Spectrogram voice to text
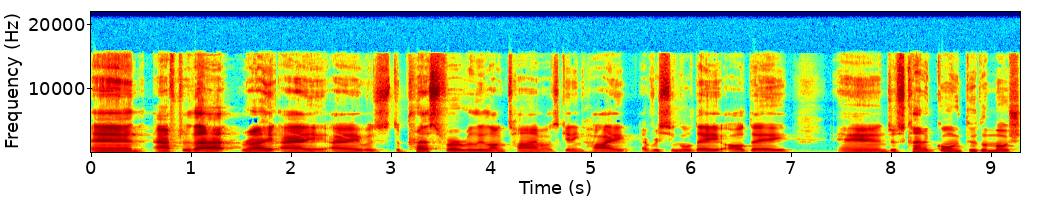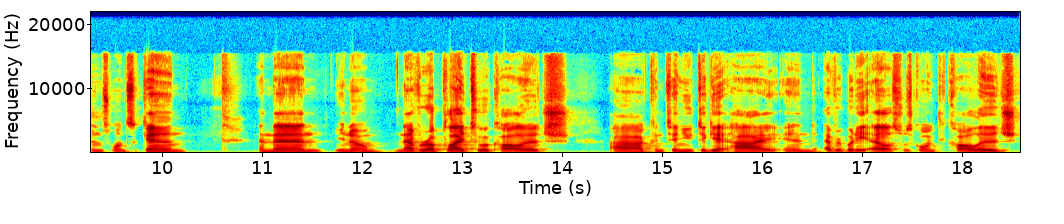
And after that, right, I I was depressed for a really long time. I was getting high every single day, all day, and just kind of going through the motions once again and then you know never applied to a college uh, continued to get high and everybody else was going to college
